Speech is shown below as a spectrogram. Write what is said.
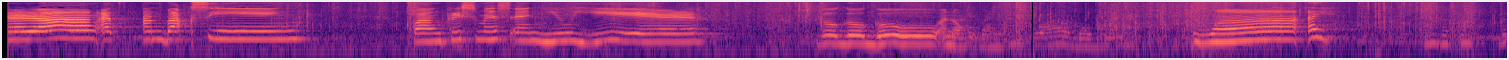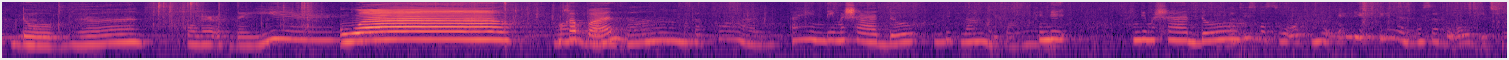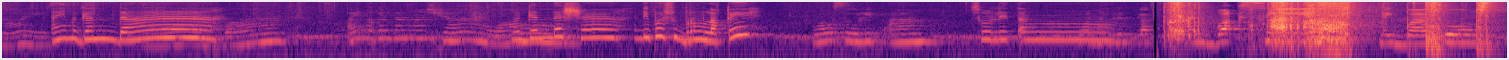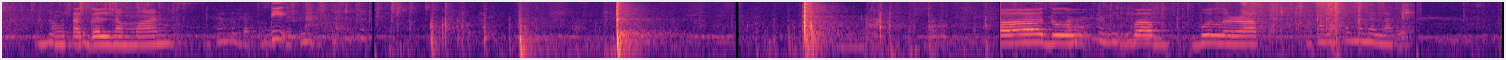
Tarang at unboxing pang Christmas and New Year. Go, go, go. Ano? Wow, Bobby. Wow! Ay! Dogan. color of the year? Wow! Makapal? Makapal. Ay, hindi masyado. Hindi lang, di ba? Hindi, hindi masyado. At least masuot mo. Nice. Ay, maganda. Diba? Ay, maganda nga siya. Wow. Maganda siya. Hindi ba sobrang laki? Wow, sulit ang Sulit ang 100 plus. unboxing. May bagong. Ang tagal naman. Ano ba to? Di. Oh, do bubble wrap. Akala ko malalaki.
